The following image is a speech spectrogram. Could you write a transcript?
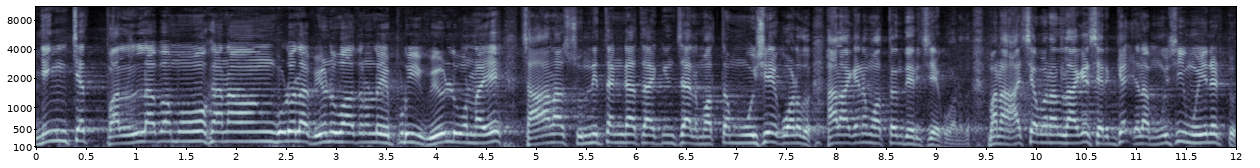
నించత్ పల్లవ మోహనాంగుడుల వేణువాదనంలో ఎప్పుడు ఈ వేళ్ళు ఉన్నాయే? చాలా సున్నితంగా తాకించాలి. మొత్తం మూసేయకూడదు. అలాగనే మొత్తం తెరిచేయకూడదు. మన ఆశమనంలాగే సరిగ్గా ఇలా మూసి మూయినట్టు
